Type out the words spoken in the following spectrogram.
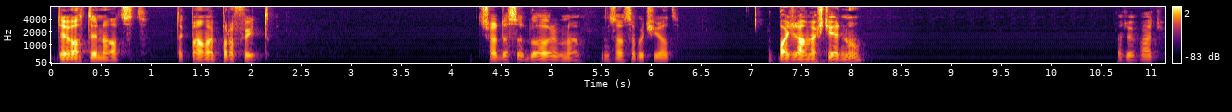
19. Tak máme profit třeba 10 dolarů, ne? Musím se počítat. Pojď, dáme ještě jednu. Pojď, pojď.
